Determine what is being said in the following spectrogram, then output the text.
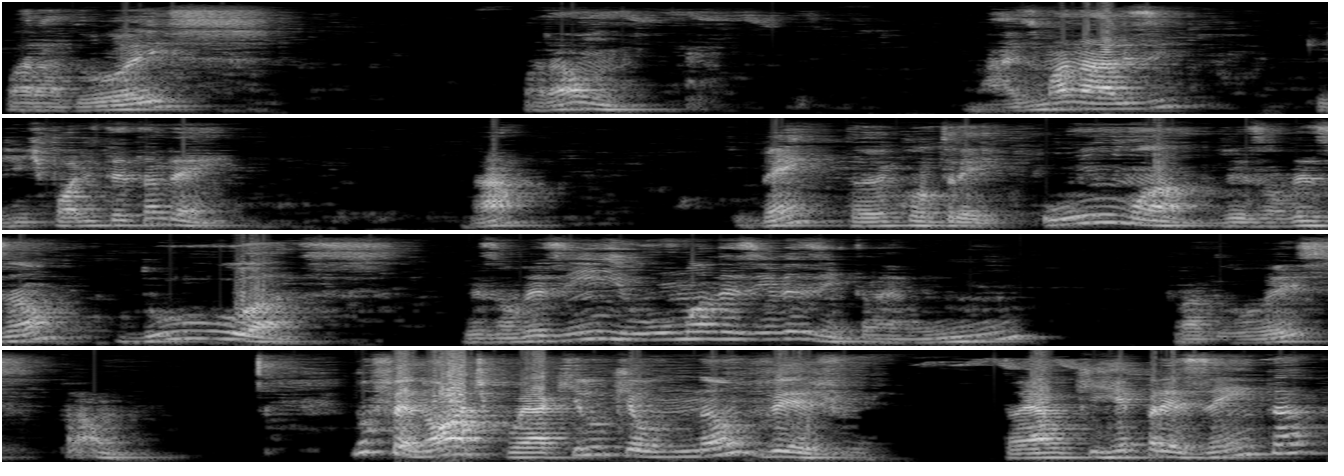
para 2 para 1. Mais uma análise que a gente pode ter também. Tá? Tudo bem? Então eu encontrei uma vezão vezão, duas vezão vezinho e uma vezinho vezinho. Então é 1 para 2 para 1. No fenótipo é aquilo que eu não vejo. Então é o que representa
